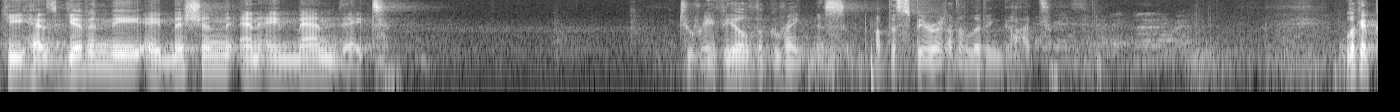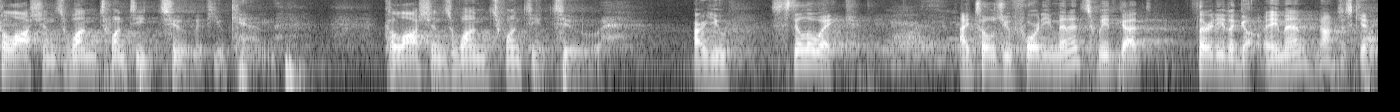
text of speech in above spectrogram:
He has given me a mission and a mandate to reveal the greatness of the Spirit of the living God. Look at Colossians 1:22 if you can. Colossians 1:22. Are you still awake? I told you 40 minutes. We've got 30 to go. Amen? No, I'm just kidding.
